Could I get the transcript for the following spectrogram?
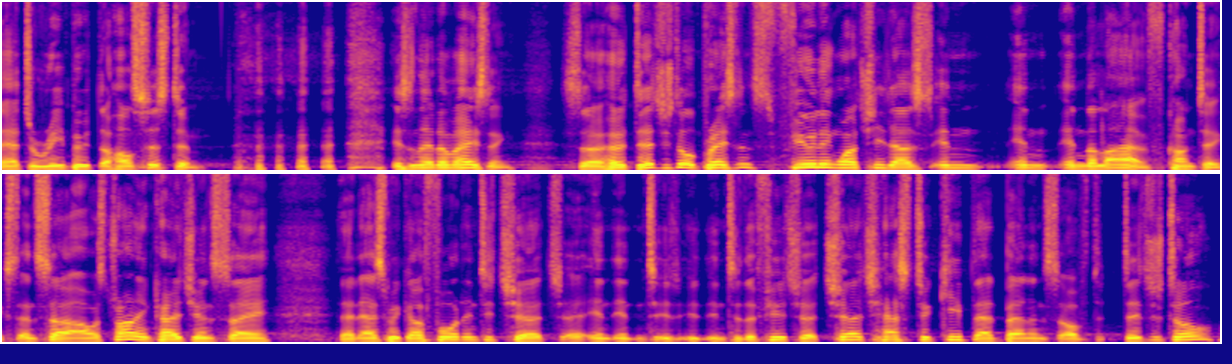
They had to reboot the whole system. Isn't that amazing? So her digital presence fueling what she does in, in, in the live context. And so I was trying to encourage you and say that as we go forward into church, uh, in, into, into the future, church has to keep that balance of digital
